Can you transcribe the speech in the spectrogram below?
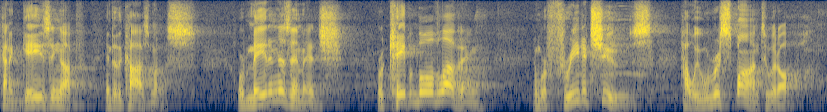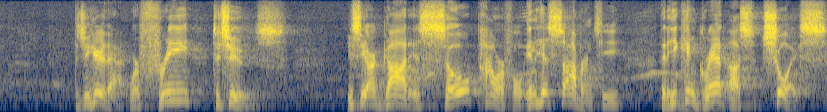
kind of gazing up into the cosmos. We're made in his image, we're capable of loving, and we're free to choose how we will respond to it all. Did you hear that? We're free to choose. You see, our God is so powerful in his sovereignty that he can grant us choice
